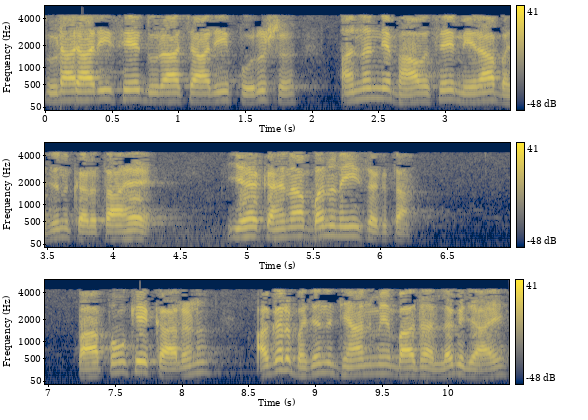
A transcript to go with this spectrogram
दुराचारी से दुराचारी पुरुष अनन्य भाव से मेरा भजन करता है। यह कहना बन नहीं सकता। पापों के कारण अगर भजन ध्यान में बाधा लग जाए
